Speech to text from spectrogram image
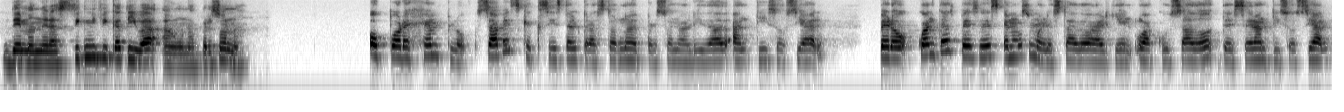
de manera significativa a una persona. O por ejemplo, ¿sabes que existe el trastorno de personalidad antisocial? Pero ¿cuántas veces hemos molestado a alguien o acusado de ser antisocial?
